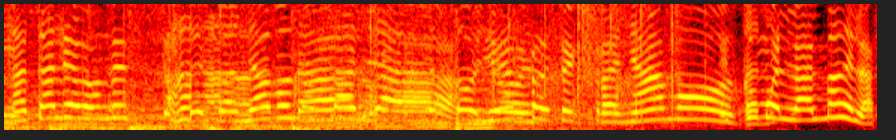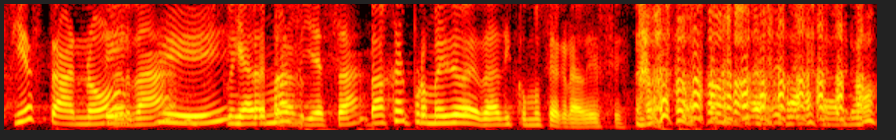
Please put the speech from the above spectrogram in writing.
Natalia, ¿dónde estás? Te extrañamos, Natalia. Siempre te extrañamos. Es como el alma de la fiesta, ¿no? ¿Verdad? Sí. Y además traviesa. baja el promedio de edad y cómo se agradece. ¿No?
